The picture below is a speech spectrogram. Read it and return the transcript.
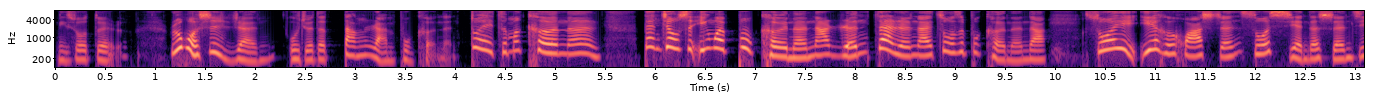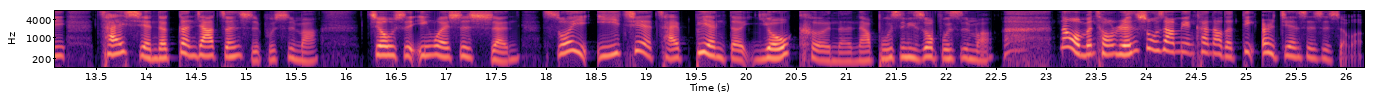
你说对了，如果是人，我觉得当然不可能。对，怎么可能？但就是因为不可能啊，人在人来做是不可能的，所以耶和华神所显的神迹才显得更加真实，不是吗？就是因为是神，所以一切才变得有可能啊，不是？你说不是吗？那我们从人数上面看到的第二件事是什么？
